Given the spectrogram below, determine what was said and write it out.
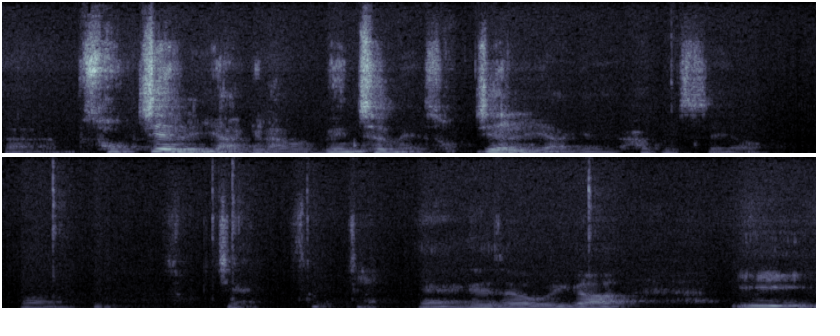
아, 속죄를 이야기를 하고 맨 처음에 속죄를 네. 이야기를 하고 있어요. 어. 예, 그래서 우리가 이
